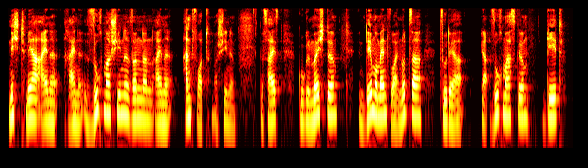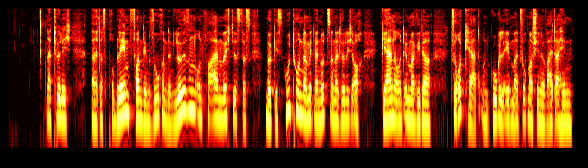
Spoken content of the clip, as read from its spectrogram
nicht mehr eine reine Suchmaschine, sondern eine Antwortmaschine. Das heißt, Google möchte in dem Moment, wo ein Nutzer zu der ja, Suchmaske geht, natürlich äh, das Problem von dem Suchenden lösen und vor allem möchte es das möglichst gut tun, damit der Nutzer natürlich auch gerne und immer wieder zurückkehrt und Google eben als Suchmaschine weiterhin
